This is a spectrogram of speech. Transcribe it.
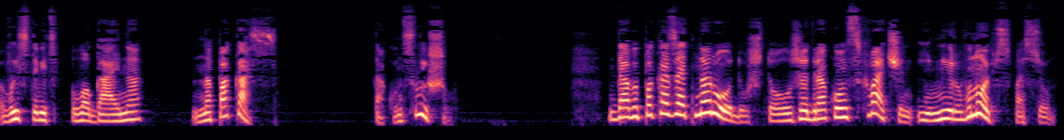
выставить Логайна на показ. Так он слышал дабы показать народу, что лжедракон схвачен и мир вновь спасен.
